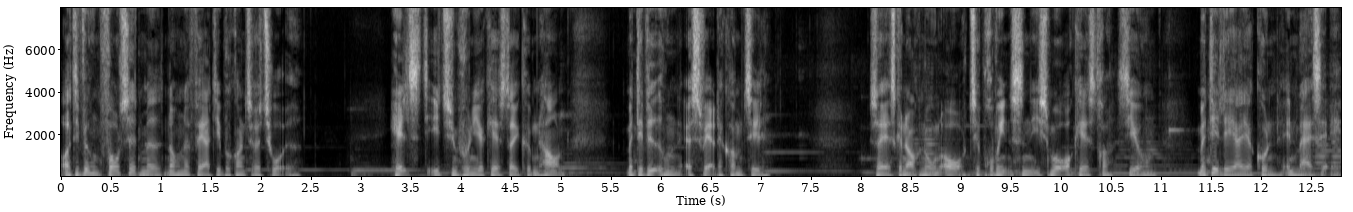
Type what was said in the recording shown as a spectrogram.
og det vil hun fortsætte med, når hun er færdig på konservatoriet. Helst i et symfoniorkester i København, men det ved hun er svært at komme til. Så jeg skal nok nogle år til provinsen i små orkestre, siger hun, men det lærer jeg kun en masse af.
